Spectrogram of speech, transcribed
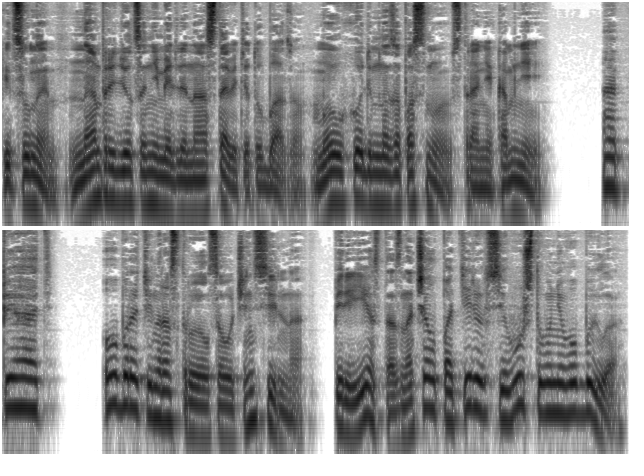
«Кицуне, нам придется немедленно оставить эту базу. Мы уходим на запасную, в стране камней». «Опять?» Оборотень расстроился очень сильно. Переезд означал потерю всего, что у него было.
